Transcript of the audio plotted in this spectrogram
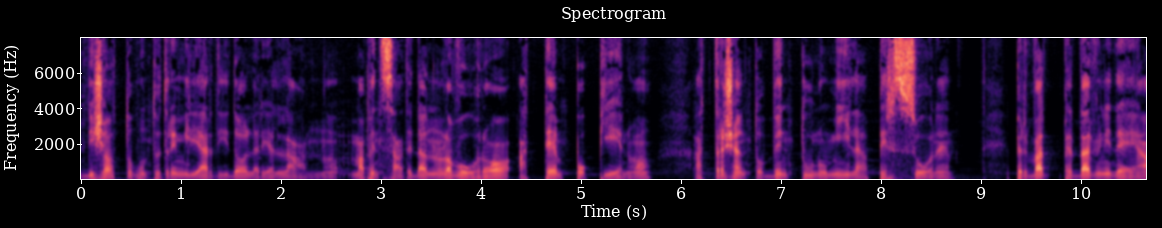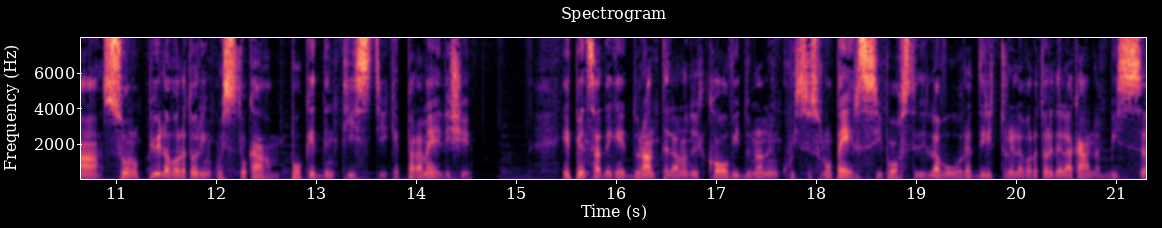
18.3 miliardi di dollari all'anno, ma pensate, danno lavoro a tempo pieno a 321.000 persone per, va- per darvi un'idea, sono più i lavoratori in questo campo che dentisti, che paramedici. E pensate che durante l'anno del Covid, un anno in cui si sono persi i posti di lavoro, addirittura i lavoratori della cannabis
